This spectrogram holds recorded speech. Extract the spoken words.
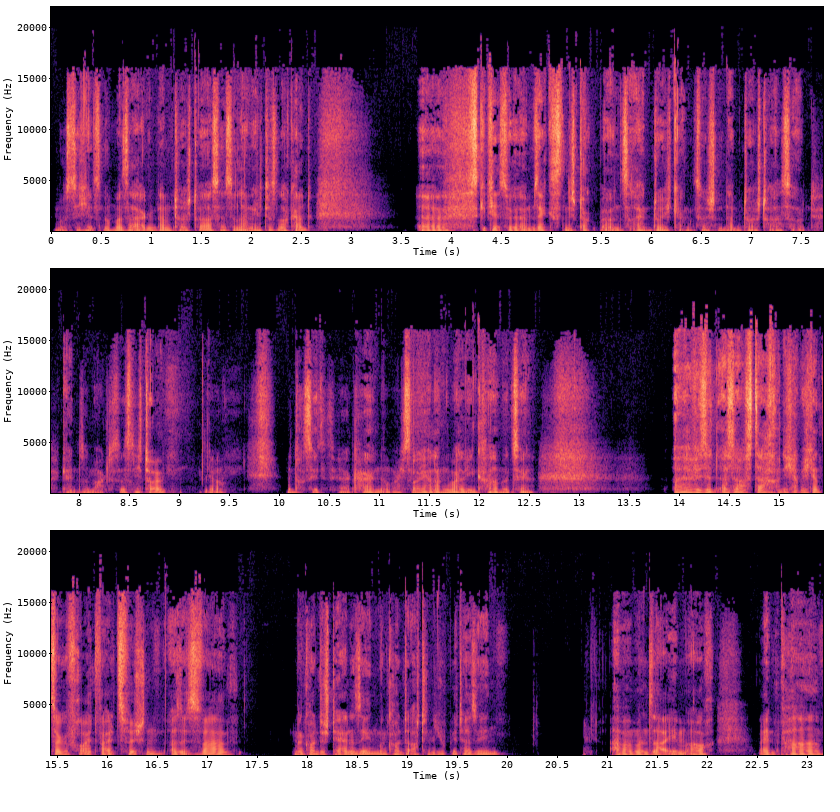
musste ich jetzt nochmal sagen, Dammtorstraße, solange ich das noch kann. Äh, es gibt jetzt sogar im sechsten Stock bei uns einen Durchgang zwischen Dammtorstraße und Gänsemarkt. Ist das nicht toll? Ja, interessiert jetzt wieder keinen, aber ich soll ja langweiligen Kram erzählen. Äh, wir sind also aufs Dach und ich habe mich ganz so gefreut, weil zwischen, also es war, man konnte Sterne sehen, man konnte auch den Jupiter sehen, aber man sah eben auch ein paar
